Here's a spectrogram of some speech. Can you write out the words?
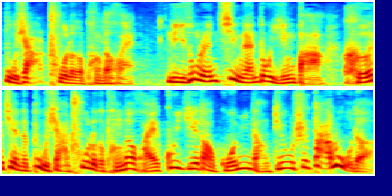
部下出了个彭德怀，李宗仁竟然都已经把何健的部下出了个彭德怀归结到国民党丢失大陆的。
